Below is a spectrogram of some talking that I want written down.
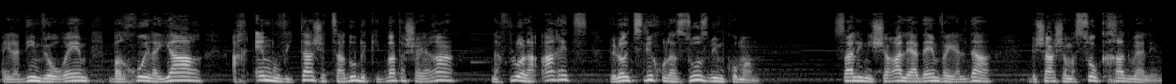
הילדים והוריהם ברחו אל היער, אך אם וביתה שצעדו בקדמת השיירה נפלו על הארץ ולא הצליחו לזוז במקומם. סלי נשארה ליד האם והילדה בשעה שמסוק חג מעליהם.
